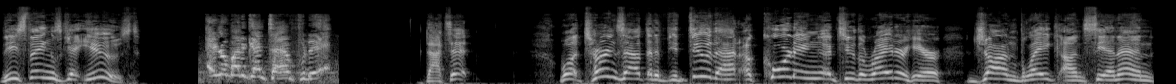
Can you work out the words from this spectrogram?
These things get used. Ain't nobody got time for that. That's it. Well, it turns out that if you do that, according to the writer here, John Blake on CNN,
